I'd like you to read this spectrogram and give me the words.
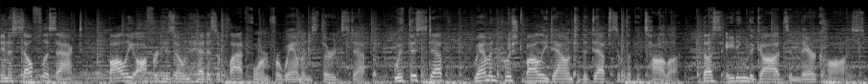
In a selfless act, Bali offered his own head as a platform for Vaman's third step. With this step, Vaman pushed Bali down to the depths of the Patala, thus aiding the gods in their cause.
